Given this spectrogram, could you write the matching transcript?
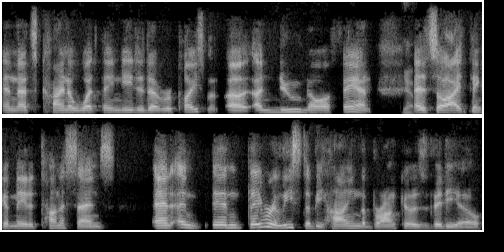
and that's kind of what they needed a replacement, uh, a new Noah Fant. Yep. And so I think it made a ton of sense. And and and they released a behind the Broncos video,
